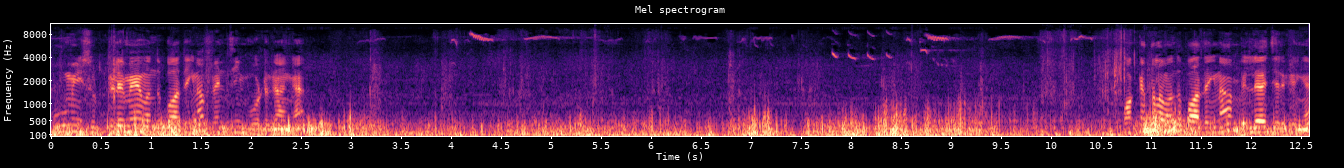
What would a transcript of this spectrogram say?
பூமி சுற்றிலுமே வந்து பார்த்தீங்கன்னா ஃபென்சிங் போட்டிருக்காங்க. பக்கத்தில் வந்து பார்த்தீங்கன்னா வில்லேஜ் இருக்குங்க.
